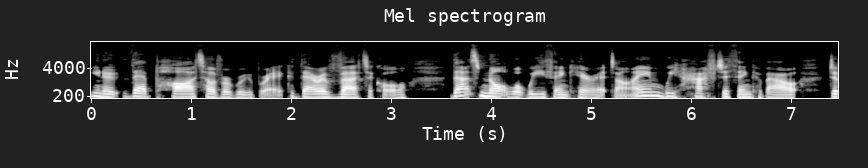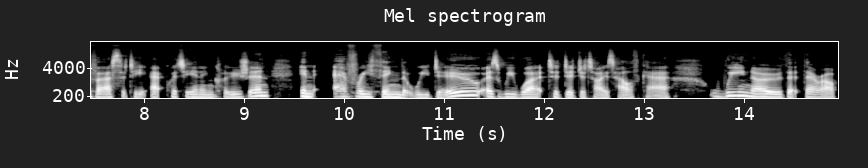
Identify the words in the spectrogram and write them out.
you know, they're part of a rubric, they're a vertical. That's not what we think here at Dime. We have to think about diversity, equity, and inclusion in everything that we do as we work to digitize healthcare. We know that there are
